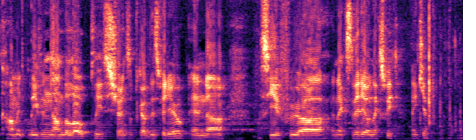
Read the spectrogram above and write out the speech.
comment leave them down below. Please share and subscribe this video and uh, I'll see you for uh, the next video next week. Thank you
